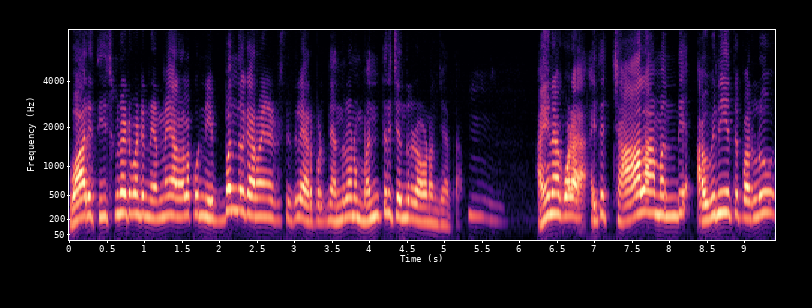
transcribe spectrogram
వారు తీసుకునేటువంటి నిర్ణయాల వల్ల కొన్ని ఇబ్బందులకరమైన స్థితిలో ఏర్పడుతుంది. అందులోనూ మంత్రి చంద్రుడు అవడం చేత. అయినా కూడా అయితే చాలామంది అవినీతి పరులు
